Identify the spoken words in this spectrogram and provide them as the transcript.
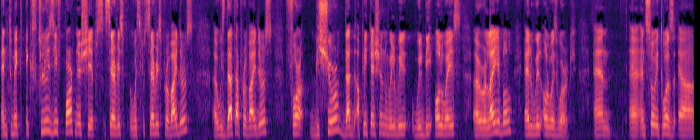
and to make exclusive partnerships service with service providers, uh, with data providers, for be sure that the application will, will, will be always uh, reliable and will always work. And, uh, and so it was uh,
